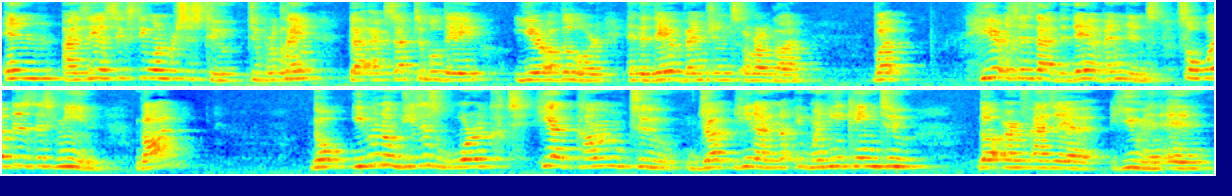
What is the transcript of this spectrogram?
in Isaiah 61 verses 2 to proclaim the acceptable day year of the Lord and the day of vengeance of our God but here it says that the day of vengeance. So what does this mean? God, though even though Jesus worked, he had come to judge. He had when he came to the earth as a human, and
